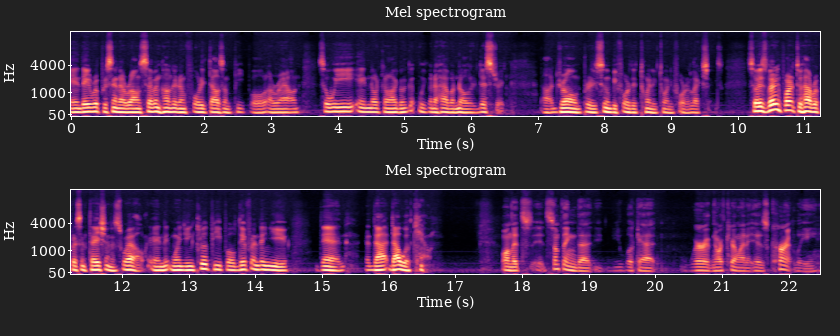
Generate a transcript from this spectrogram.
and they represent around 740,000 people around. So we in North Carolina we're going to have another district uh, drawn pretty soon before the 2024 elections. So it's very important to have representation as well. And when you include people different than you, then that that will count. Well, and it's it's something that you look at where North Carolina is currently,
